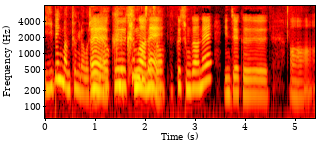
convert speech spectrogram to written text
200만 평이라고 하셨나요? 네, 그, 큰 중간에 곳에서? 그 중간에 이제 그 어,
